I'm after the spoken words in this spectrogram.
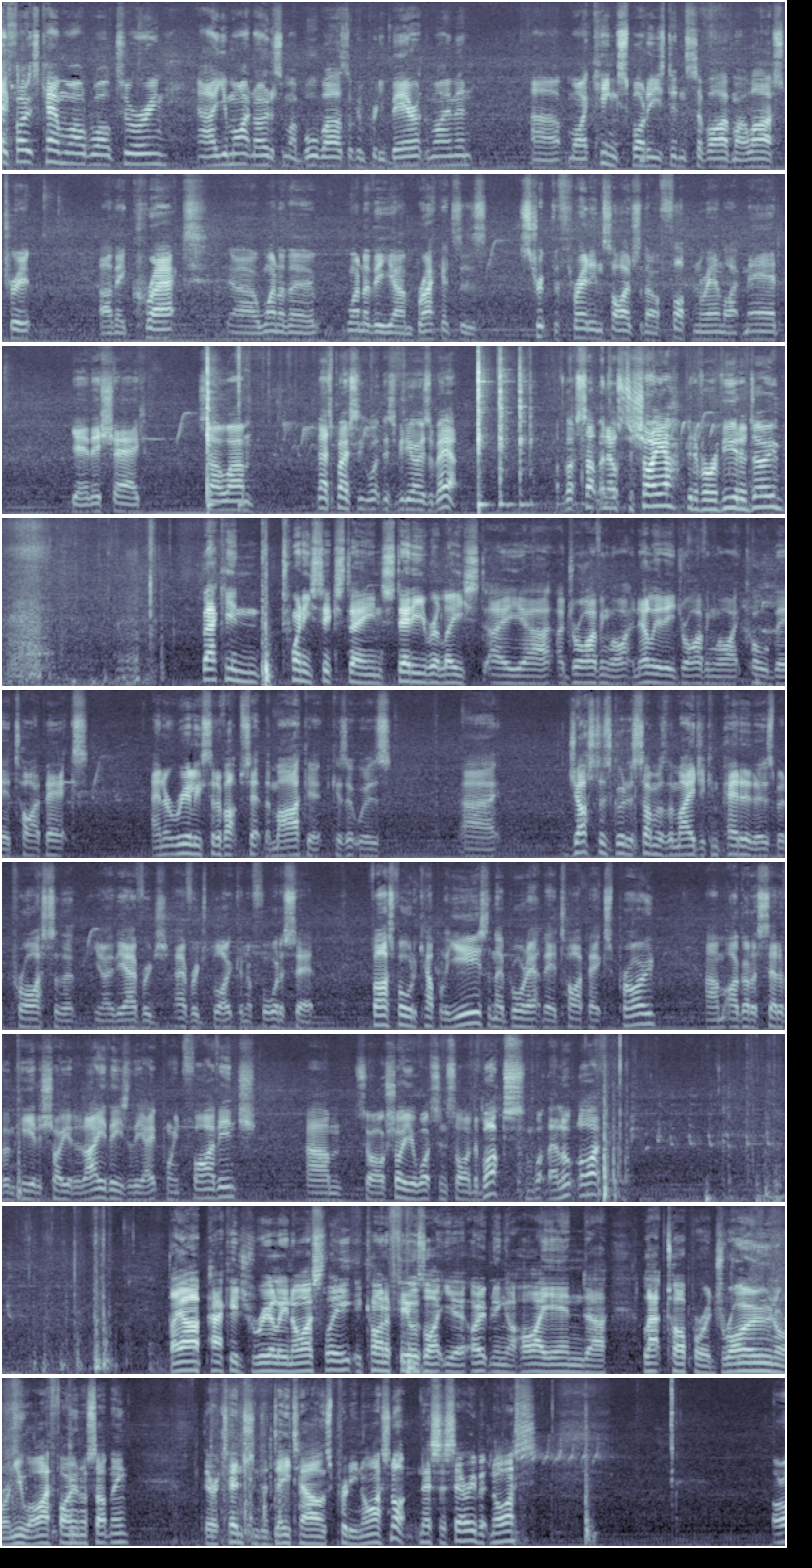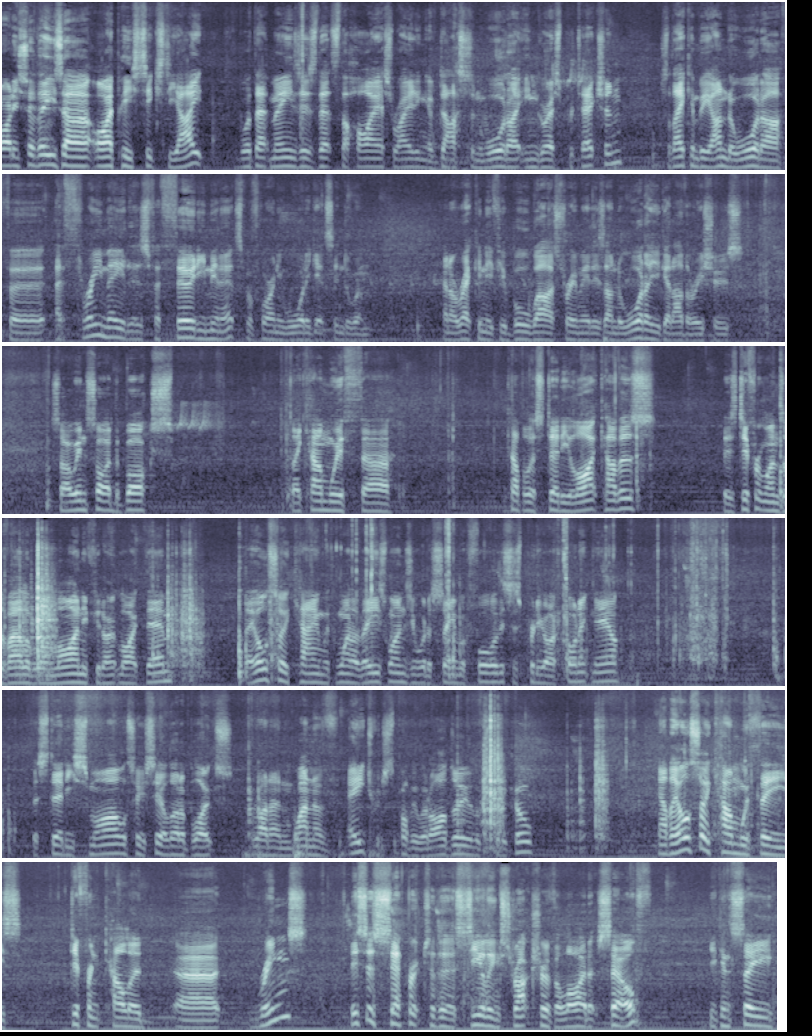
G'day folks, Cam Wild Wild Touring. Uh, you might notice my bull bar's looking pretty bare at the moment. Uh, my King Spotties didn't survive my last trip. Uh, they're cracked. Uh, one of the one of the um, brackets has stripped the thread inside so they were flopping around like mad. Yeah, they're shagged. So um, that's basically what this video is about. I've got something else to show you, a bit of a review to do. Back in 2016, Stedi released a, uh, a driving light, an LED driving light called their Type X, and it really sort of upset the market because it was uh, just as good as some of the major competitors, but priced so that you know the average average bloke can afford a set. Fast forward a couple of years, and they brought out their Type X Pro. Um, I got a set of them here to show you today. These are the 8.5 inch. Um, so I'll show you what's inside the box and what they look like. They are packaged really nicely. It kind of feels like you're opening a high-end uh, laptop or a drone or a new iPhone or something. Their attention to detail is pretty nice. Not necessary, but nice. Alrighty, so these are IP68. What that means is that's the highest rating of dust and water ingress protection. So they can be underwater for at three meters for 30 minutes before any water gets into them. And I reckon if your bull bar is three meters underwater, you get other issues. So inside the box, they come with uh, a couple of Stedi light covers. There's different ones available online if you don't like them. They also came with one of these ones you would have seen before. This is pretty iconic now. The Stedi smile. So you see a lot of blokes running one of each, which is probably what I'll do. It Looks pretty cool. Now they also come with these different coloured uh, rings. This is separate to the sealing structure of the light itself you can see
